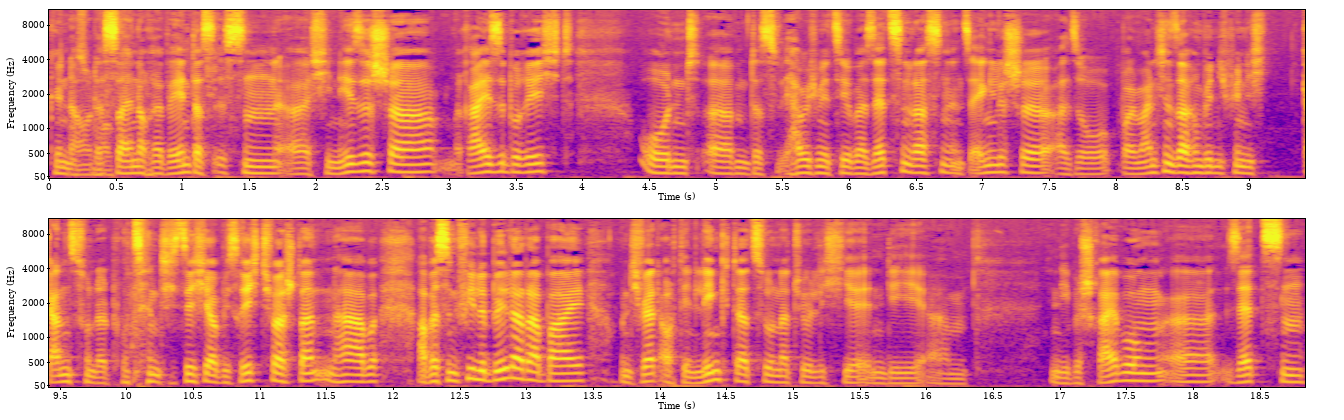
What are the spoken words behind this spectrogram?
Genau, das sei noch erwähnt, das ist ein äh, chinesischer Reisebericht. Und ähm, das habe ich mir jetzt hier übersetzen lassen ins Englische. Also bei manchen Sachen bin ich mir nicht ganz hundertprozentig sicher, ob ich es richtig verstanden habe. Aber es sind viele Bilder dabei und ich werde auch den Link dazu natürlich hier in die, ähm, in die Beschreibung äh, setzen.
